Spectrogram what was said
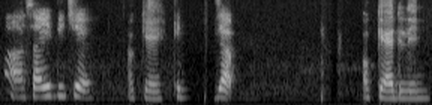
Ah, saya teacher. Okay. Kejap. Okay, Adeline.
